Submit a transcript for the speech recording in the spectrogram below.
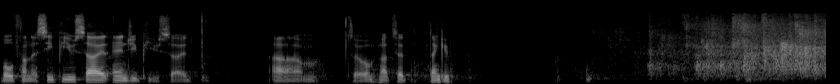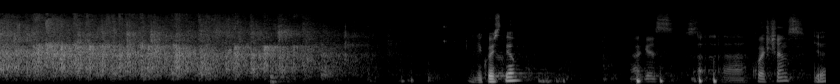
both on the CPU side and GPU side. Um, so that's it. Thank you. Any question? I guess, questions? Yeah.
